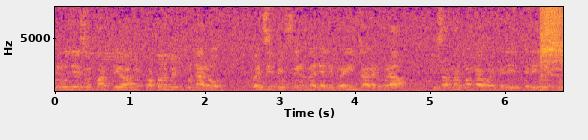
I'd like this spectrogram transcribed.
తెలుగుదేశం పార్టీ వాళ్ళని పొట్టన పెట్టుకున్నారు. వైసీపీ శ్రేణులు గ్రహించాలని కూడా ఈ సందర్భంగా కూడా తెలియ తెలియజేస్తూ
